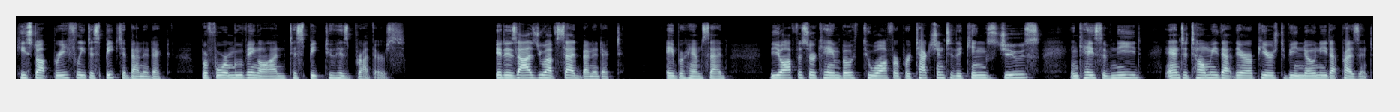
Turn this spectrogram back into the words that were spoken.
He stopped briefly to speak to Benedict before moving on to speak to his brothers. It is as you have said, Benedict, Abraham said. The officer came both to offer protection to the king's Jews in case of need and to tell me that there appears to be no need at present.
